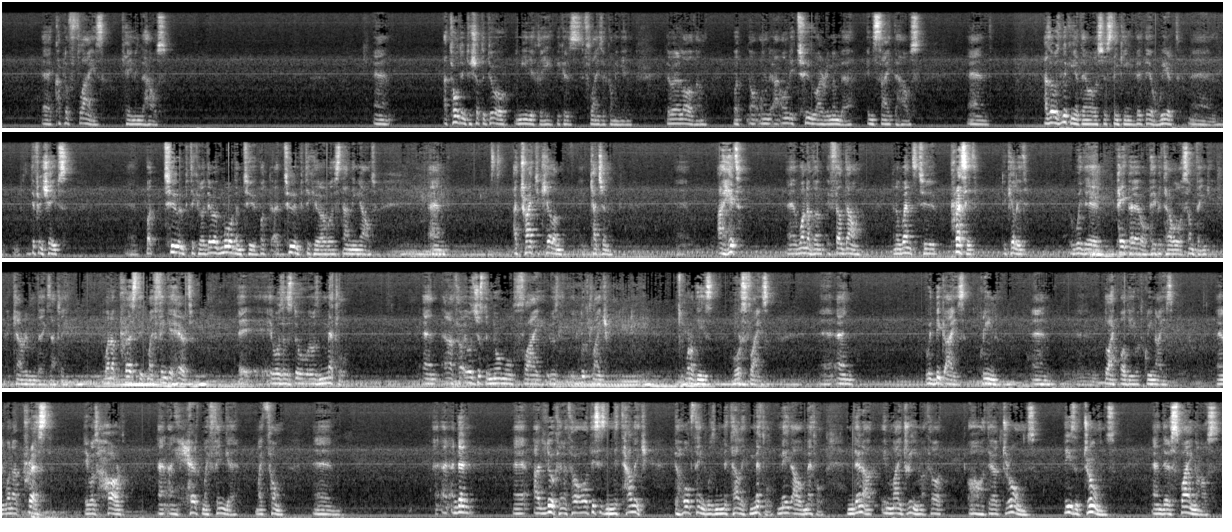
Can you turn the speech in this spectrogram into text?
a couple of flies came in the house. And I told him to shut the door immediately because flies are coming in. There were a lot of them, but only only two I remember inside the house. And as I was looking at them, I was just thinking that they are weird, uh, different shapes. Uh, but two in particular, there were more than two, but uh, two in particular was standing out. And I tried to kill them, catch them. Uh, I hit uh, one of them, it fell down, and I went to press it to kill it with a paper or paper towel or something. I can't remember exactly when I pressed it, my finger hurt. It, it was as though it was metal. And, and, I thought it was just a normal fly. It was. It looked like one of these horse flies, uh, and with big eyes, green, and, and black body with green eyes. And when I pressed, it was hard, and, and hurt my finger, my thumb, and and, and then uh, I looked and I thought, oh, this is metallic. The whole thing was metallic, metal, made out of metal. And then I, in my dream, I thought, oh, they are drones. These are drones, and they're spying on us.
